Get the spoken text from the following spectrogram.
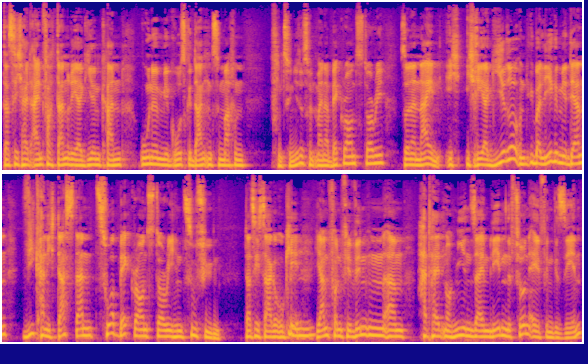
dass ich halt einfach dann reagieren kann, ohne mir groß Gedanken zu machen, funktioniert das mit meiner Background Story, sondern nein, ich, ich reagiere und überlege mir dann, wie kann ich das dann zur Background Story hinzufügen. Dass ich sage, okay, mhm. Jan von Vier Winden ähm, hat halt noch nie in seinem Leben eine Firnelfin gesehen.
